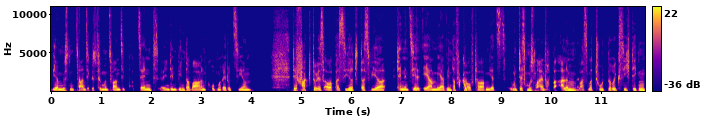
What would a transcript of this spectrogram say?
wir müssen 20 bis 25 Prozent in den Winterwarengruppen reduzieren. De facto ist aber passiert, dass wir tendenziell eher mehr Winter verkauft haben jetzt. Und das muss man einfach bei allem, was man tut, berücksichtigen.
